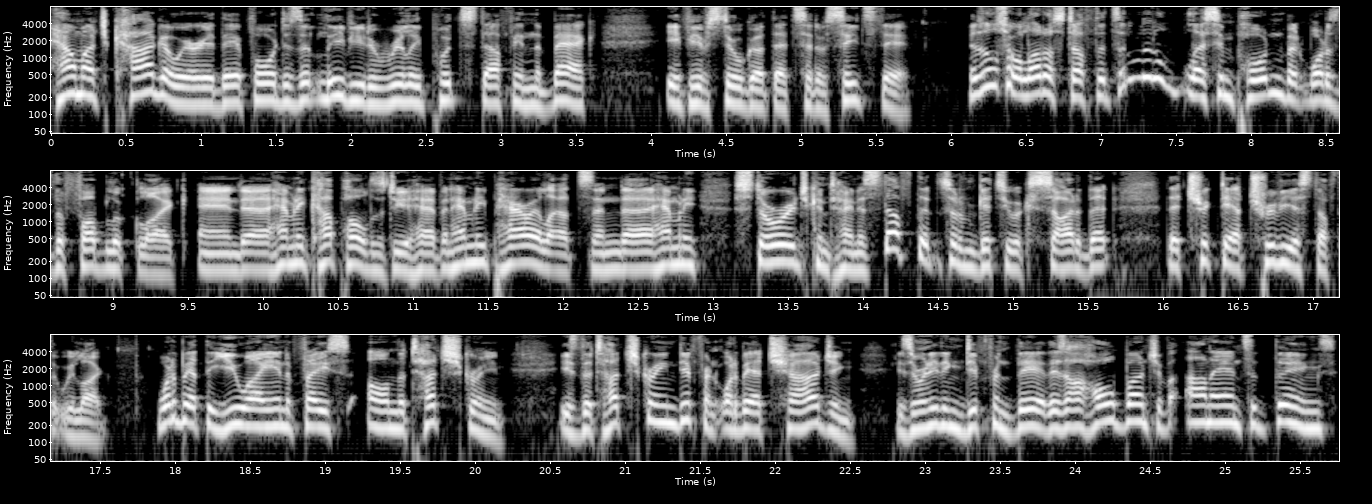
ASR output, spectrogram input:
How much cargo area, therefore, does it leave you to really put stuff in the back if you've still got that set of seats there? There's also a lot of stuff that's a little less important, but what does the fob look like? And uh, how many cup holders do you have? And how many power outlets? And uh, how many storage containers? Stuff that sort of gets you excited, that, that tricked out trivia stuff that we like. What about the UI interface on the touchscreen? Is the touchscreen different? What about charging? Is there anything different there? There's a whole bunch of unanswered things.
